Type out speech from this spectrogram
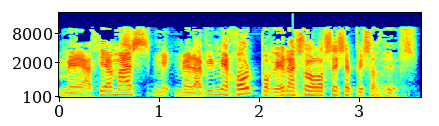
me hacía más, me, me la vi mejor porque eran solo seis episodios.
